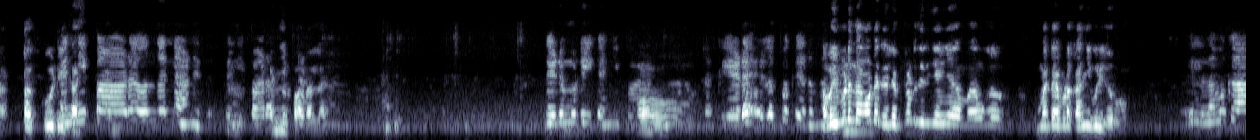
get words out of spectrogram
കട്ടക്കുഴി കഞ്ഞിപ്പാടം തന്നെയാണ് ഇത്. കഞ്ഞിപ്പാടം കഞ്ഞിപ്പാടം അല്ലേ? നെടുമുടി കഞ്ഞിപ്പാടം എളുപ്പം കയറുന്നു അപ്പൊ ഇവിടെ അങ്ങോട്ട് ലെഫ്റ്റോട്ട് തിരിഞ്ഞു കഴിഞ്ഞാൽ നമുക്ക് മറ്റേ ഇവിടെ കഞ്ഞിക്കുടി കയറുമോ? ഇല്ല നമുക്ക് ആ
